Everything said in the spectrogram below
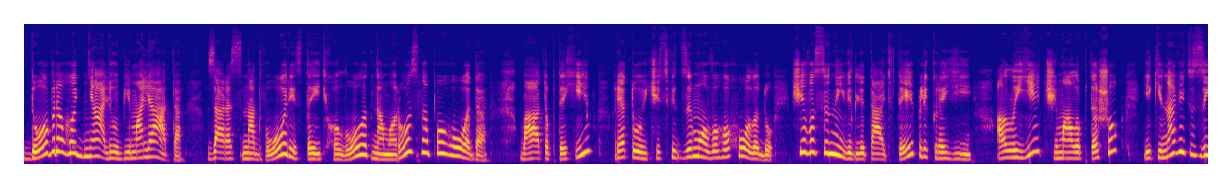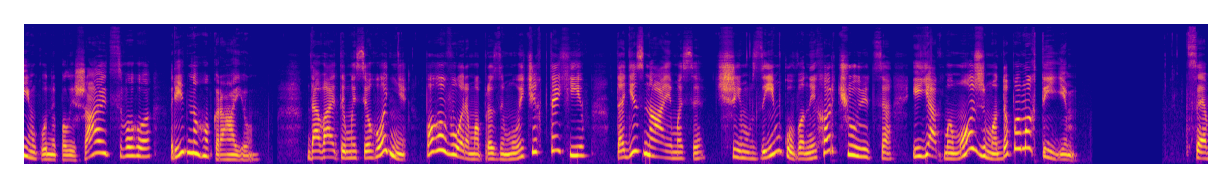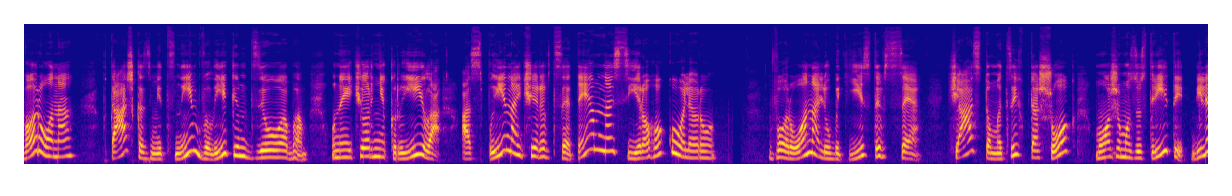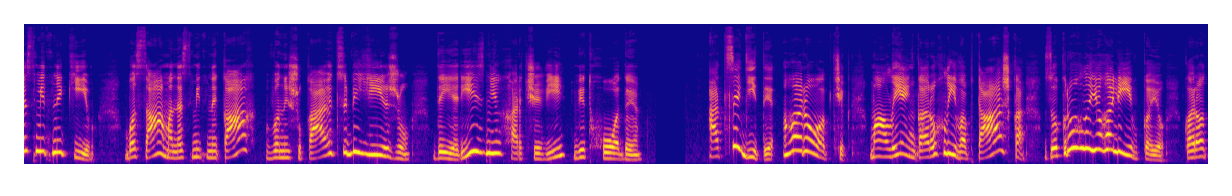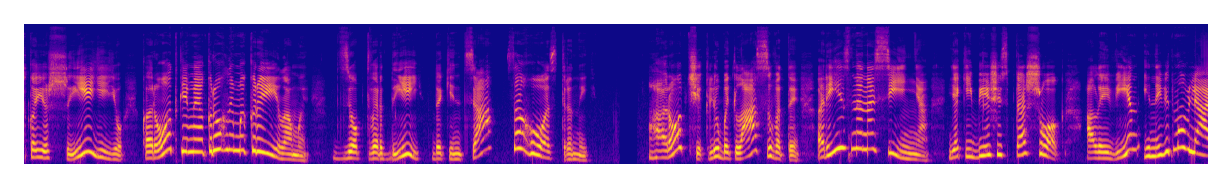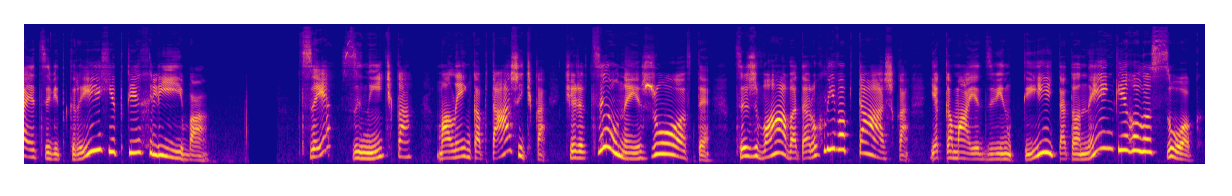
Доброго дня, любі малята! Зараз на дворі стоїть холодна, морозна погода. Багато птахів, рятуючись від зимового холоду, ще восени відлітають в теплі краї, але є чимало пташок, які навіть взимку не полишають свого рідного краю. Давайте ми сьогодні поговоримо про зимуючих птахів та дізнаємося, чим взимку вони харчуються і як ми можемо допомогти їм. Це ворона. Пташка з міцним великим дзьобом. У неї чорні крила, а спина й черевце темно-сірого кольору. Ворона любить їсти все. Часто ми цих пташок можемо зустріти біля смітників, бо саме на смітниках вони шукають собі їжу, де є різні харчові відходи. А це діти, горобчик, маленька рухлива пташка з округлою голівкою, короткою шиєю, короткими округлими крилами. Дзьоб твердий, до кінця загострений. Горобчик любить ласувати різне насіння, як і більшість пташок, але він і не відмовляється від крихітки хліба. Це синичка, маленька пташечка, черевце у неї жовте. Це жвава та рухлива пташка, яка має дзвінкий та тоненький голосок.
